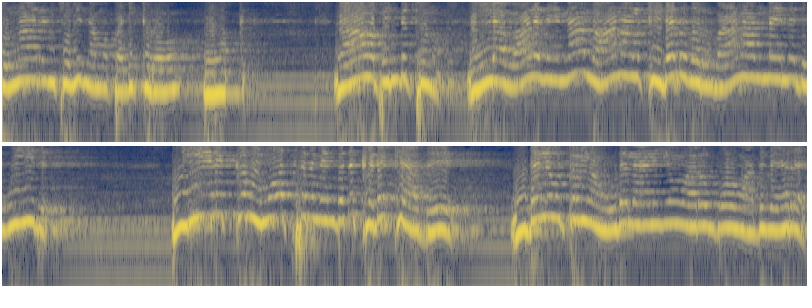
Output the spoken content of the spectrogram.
சொன்னாருன்னு சொல்லி நம்ம படிக்கிறோம் நமக்கு. நாம பின்பற்றணும். நல்லா வாழலைன்னா வானாளுக்கு இடர் வரும். வானால்னா என்னது? உயிர். உயிருக்கு விமோச்சனம் என்பது கிடைக்காது. உடலை விட்டுறலாம். உடலாளியும் வரும் போவோம் அது வேற.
